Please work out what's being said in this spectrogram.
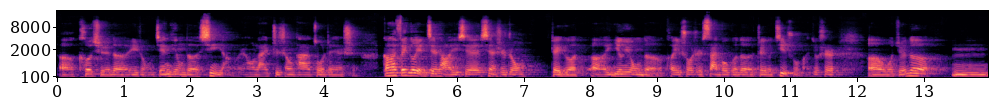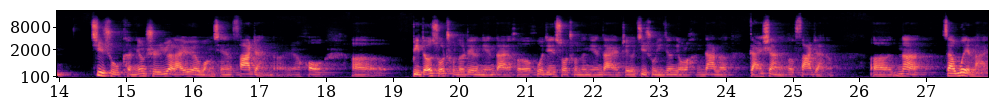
呃科学的一种坚定的信仰，然后来支撑他做这件事。刚才飞哥也介绍了一些现实中这个呃应用的可以说是赛博格的这个技术嘛，就是。呃，我觉得，嗯，技术肯定是越来越往前发展的。然后，呃，彼得所处的这个年代和霍金所处的年代，这个技术已经有了很大的改善和发展。呃，那在未来，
